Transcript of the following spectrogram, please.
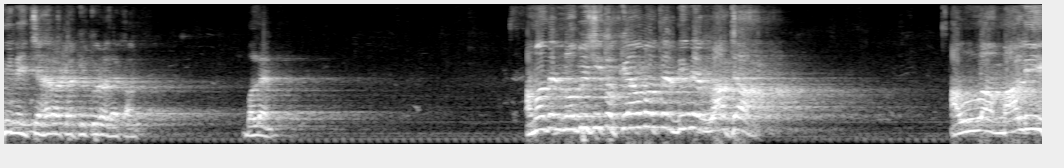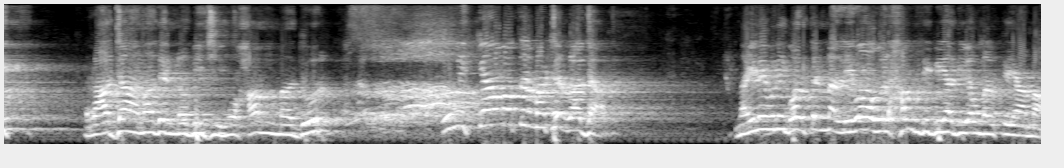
দিন এই চেহারাটা কি করে দেখান? বলেন, আমাদের নবীজি তো কেয়ামতের দিনের রাজা। আল্লাহ মালিক, রাজা আমাদের নবীজি মোহাম্মদুর উনি কেয়ামতের মাঠের রাজা। নাইলে উনি বলতেন না লিওয়াউল হামদি বিয়াদি ইয়াউমাল কিয়ামা।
